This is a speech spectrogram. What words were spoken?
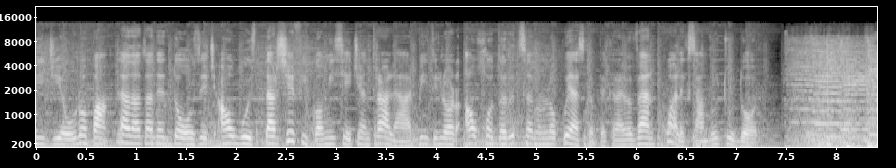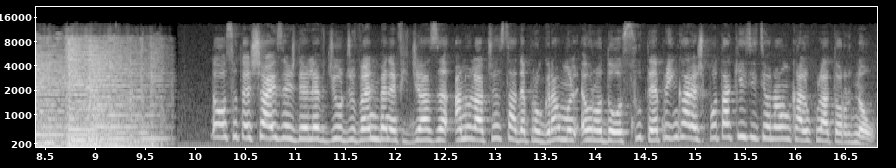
Ligii Europa la data de 20 august, dar șefii Comisiei Centrale a Arbitrilor au hotărât să-l înlocuiască pe Craiovean cu Alexandru Tudor. 260 de elevi giurgiuveni beneficiază anul acesta de programul Euro 200, prin care își pot achiziționa un calculator nou.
